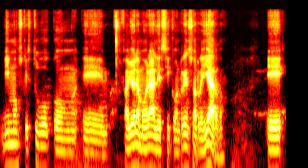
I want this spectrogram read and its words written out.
Vimos que estuvo con eh, Fabiola Morales y con Renzo Reyardo. Eh,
